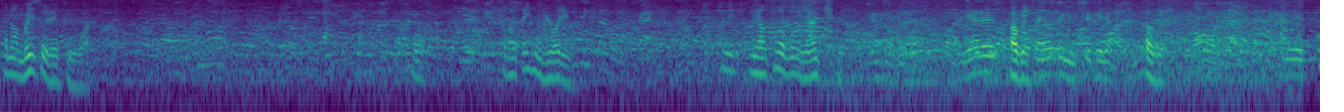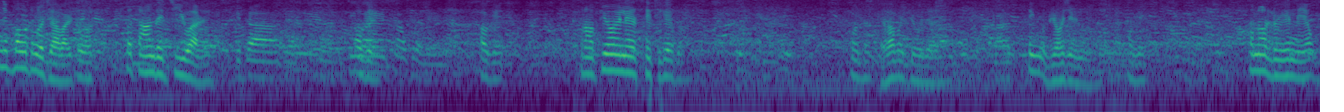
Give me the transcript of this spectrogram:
ကျွန်တော်မိတ်ဆွေတွေပူပါတယ်ဟိုတော်တော်တိတ်မပြောချင်ဘူး။မြောက်ဆုံးတော့ရမ်းဖြစ်တယ်အရင်လည်းဟုတ်ကဲ့ဆိုင်ရောက်နေဖြစ်ခဲ့ကြတယ်။ဟုတ်ကဲ့။နှစ်ပေါင်းတော့ကြာပါပြီတော့ပတ်သားတဲ့ကြီးပါတယ်ဂီတာ ဒီဝိုင်းဆောက်ဖွဲ့လေး။ဟုတ်ကဲ့။ကျွန်တော်ပြောရင်လည်းစိတ်ထိခဲ့ပါ။ဟုတ်တယ်ဒါမှမပြောကြဘူး။တိတ်မပြောချင်ဘူး။ဟုတ်ကဲ့။ကျွန်တော်လူရင်းနေရောက်။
